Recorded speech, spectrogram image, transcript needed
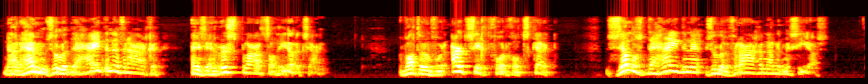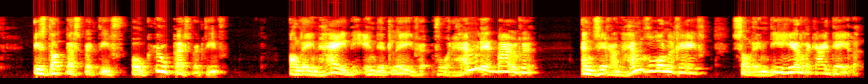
Naar hem zullen de heidenen vragen en zijn rustplaats zal heerlijk zijn. Wat een vooruitzicht voor Gods kerk. Zelfs de heidenen zullen vragen naar de Messias. Is dat perspectief ook uw perspectief? Alleen hij die in dit leven voor hem leert buigen en zich aan hem gewonnen geeft, zal in die heerlijkheid delen.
